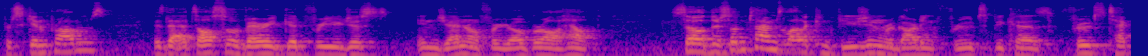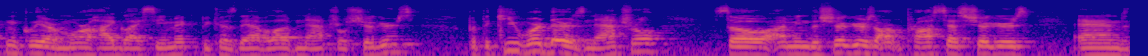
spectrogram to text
for skin problems, is that it's also very good for you just in general for your overall health. So there's sometimes a lot of confusion regarding fruits because fruits technically are more high glycemic because they have a lot of natural sugars, but the key word there is natural. So I mean the sugars aren't processed sugars and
